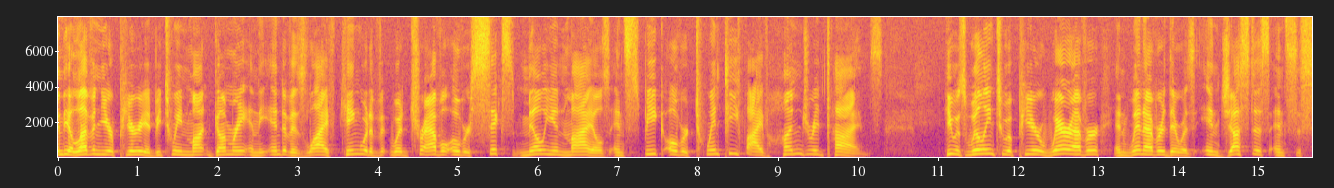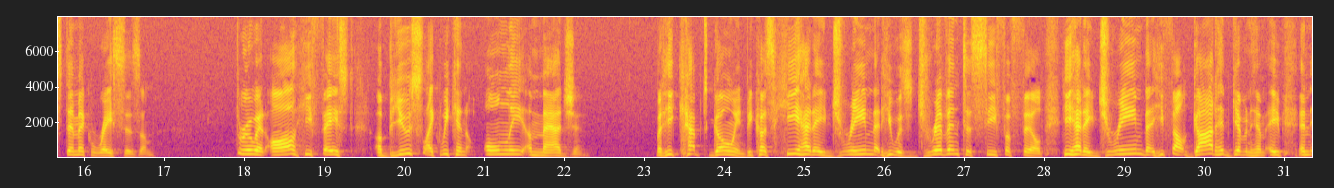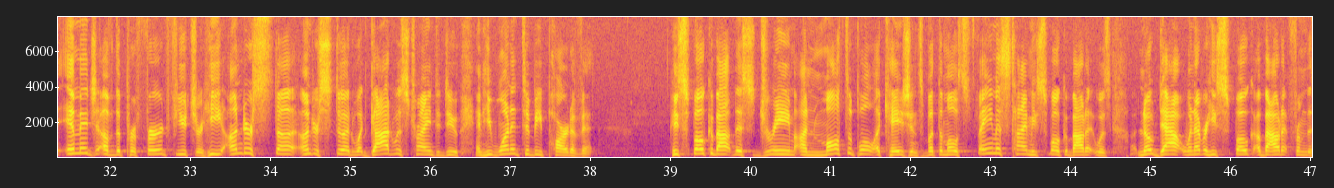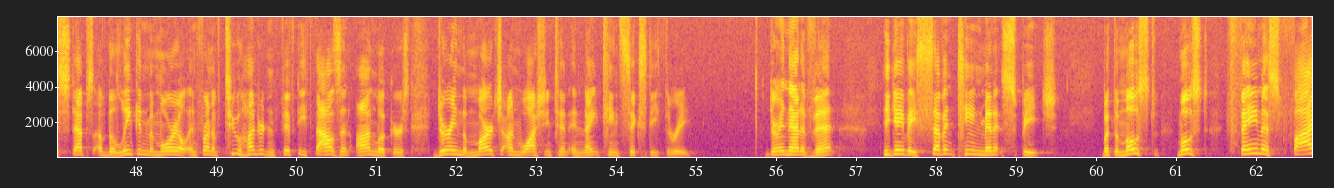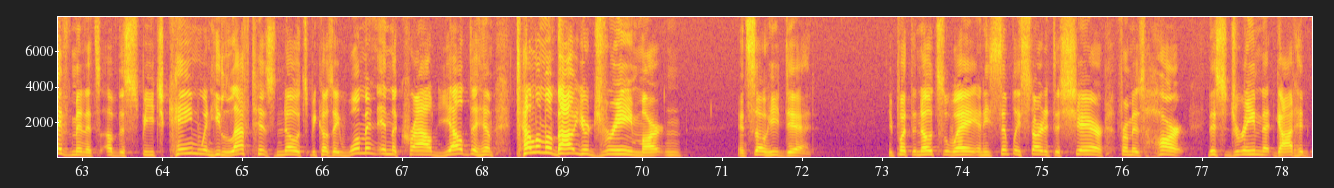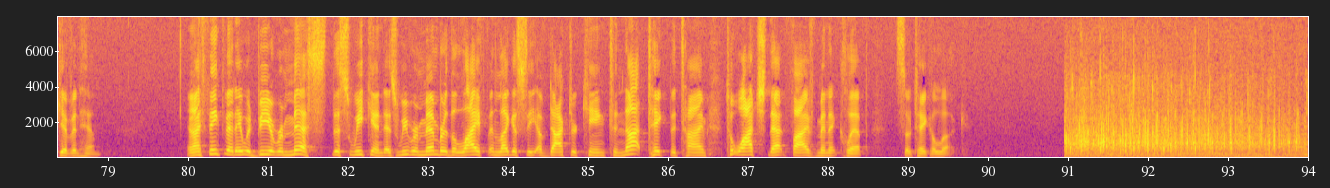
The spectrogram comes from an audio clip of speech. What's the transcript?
In the 11 year period between Montgomery and the end of his life, King would, have, would travel over 6 million miles and speak over 2,500 times. He was willing to appear wherever and whenever there was injustice and systemic racism. Through it all, he faced abuse like we can only imagine. But he kept going because he had a dream that he was driven to see fulfilled. He had a dream that he felt God had given him, a, an image of the preferred future. He understood, understood what God was trying to do, and he wanted to be part of it. He spoke about this dream on multiple occasions, but the most famous time he spoke about it was no doubt whenever he spoke about it from the steps of the Lincoln Memorial in front of 250,000 onlookers during the March on Washington in 1963. During that event, he gave a 17 minute speech, but the most, most famous five minutes of the speech came when he left his notes because a woman in the crowd yelled to him, Tell him about your dream, Martin. And so he did. He put the notes away and he simply started to share from his heart this dream that God had given him. And I think that it would be a remiss this weekend as we remember the life and legacy of Dr. King to not take the time to watch that five minute clip. So take a look.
